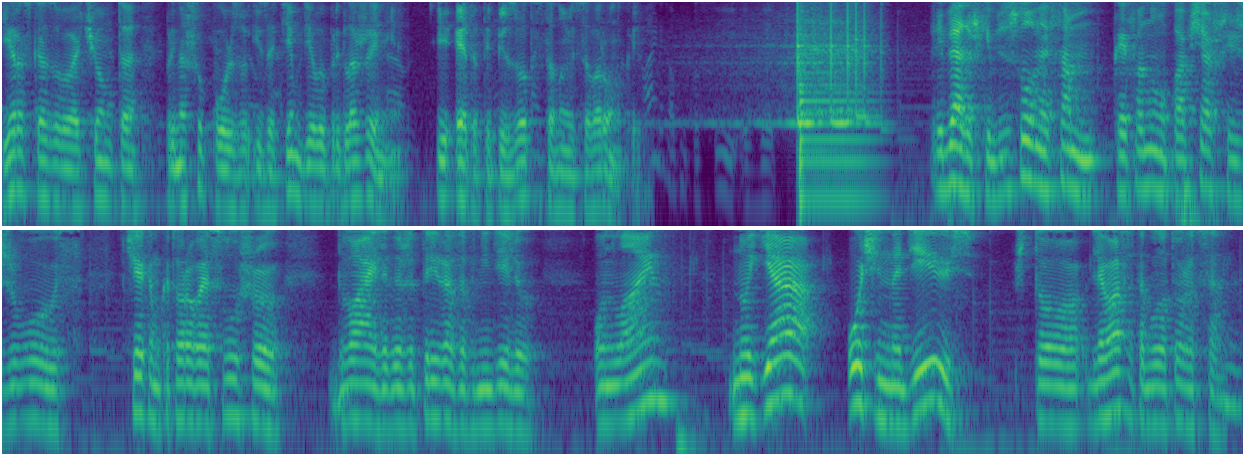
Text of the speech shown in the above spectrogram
я рассказываю о чем-то, приношу пользу и затем делаю предложение. И этот эпизод становится воронкой. Ребятушки, безусловно, я сам кайфанул, пообщавшись живую с человеком, которого я слушаю два или даже три раза в неделю онлайн. Но я очень надеюсь, что для вас это было тоже ценно.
